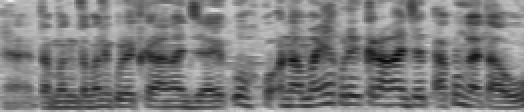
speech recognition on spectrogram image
Ya, teman-teman kulit kerang ajaib. Wah kok namanya kulit kerang ajaib? Aku nggak tahu.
